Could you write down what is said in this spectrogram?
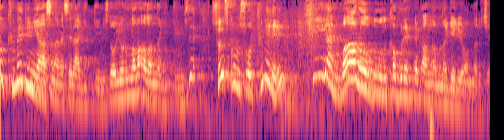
o küme dünyasına mesela gittiğimizde, o yorumlama alanına gittiğimizde söz konusu o kümelerin fiilen var olduğunu kabul etmek anlamına geliyor onlar için.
